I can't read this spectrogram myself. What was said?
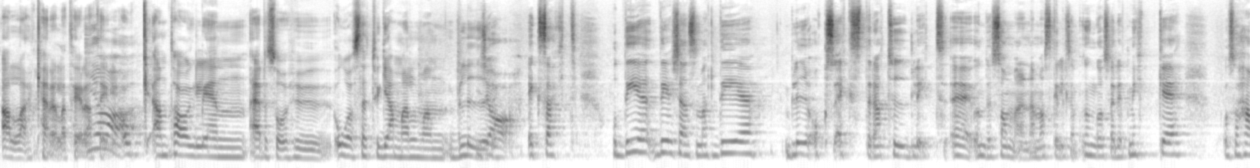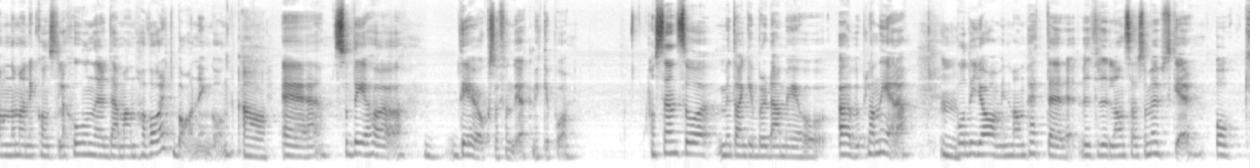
alla kan relatera Ja. till. Och antagligen är det så hur, oavsett hur gammal man blir. Ja, exakt. Och det, det känns som att det blir också extra tydligt eh, under sommaren när man ska liksom umgås väldigt mycket och så hamnar man i konstellationer där man har varit barn en gång. Ja. Eh, så det har, jag, det har jag också funderat mycket på. Och sen så med tanke på det där med att överplanera. Både jag och min man Petter, vi frilansar som musiker. Och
